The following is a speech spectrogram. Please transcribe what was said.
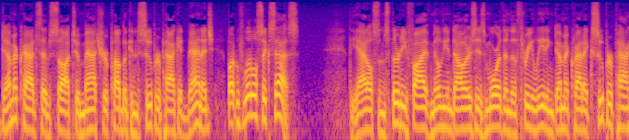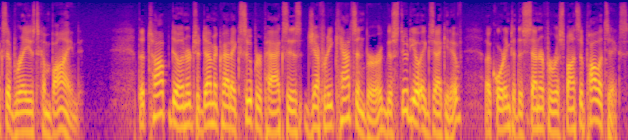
Democrats have sought to match Republican super PAC advantage, but with little success. The Adelsons' $35 million is more than the three leading Democratic super PACs have raised combined. The top donor to Democratic super PACs is Jeffrey Katzenberg, the studio executive, according to the Center for Responsive Politics.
